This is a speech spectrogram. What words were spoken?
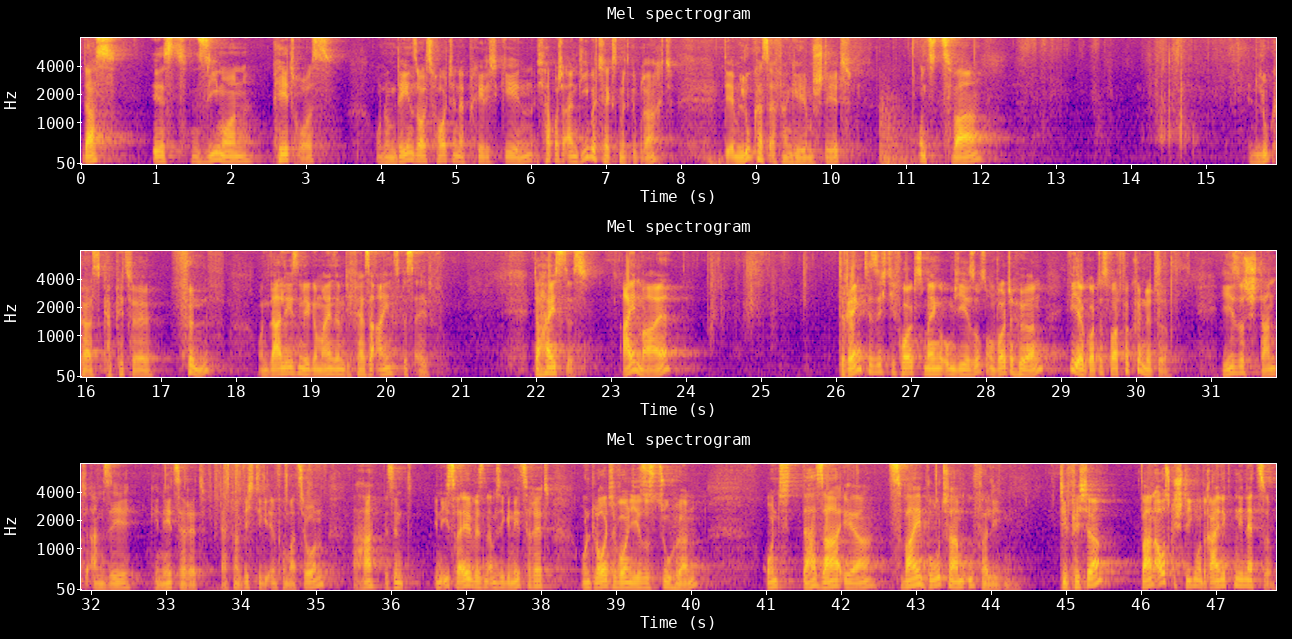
das ist Simon Petrus. Und um den soll es heute in der Predigt gehen. Ich habe euch einen Bibeltext mitgebracht, der im Lukasevangelium steht. Und zwar in Lukas Kapitel 5. Und da lesen wir gemeinsam die Verse 1 bis 11. Da heißt es, einmal drängte sich die Volksmenge um Jesus und wollte hören, wie er Gottes Wort verkündete. Jesus stand am See Genezareth. Erstmal wichtige Informationen. Aha, wir sind in Israel, wir sind am See Genezareth und Leute wollen Jesus zuhören. Und da sah er zwei Boote am Ufer liegen. Die Fischer waren ausgestiegen und reinigten die Netze.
